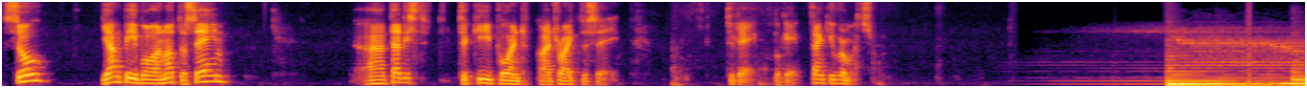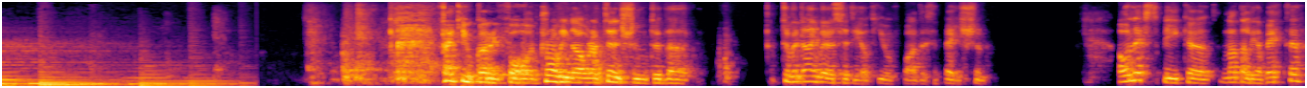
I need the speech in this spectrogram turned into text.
So young people are not the same. Uh, that is the key point I tried to say today. Okay, thank you very much. Thank you, Kari, for drawing our attention to the to the diversity of youth participation. Our next speaker, Natalia Wächter,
